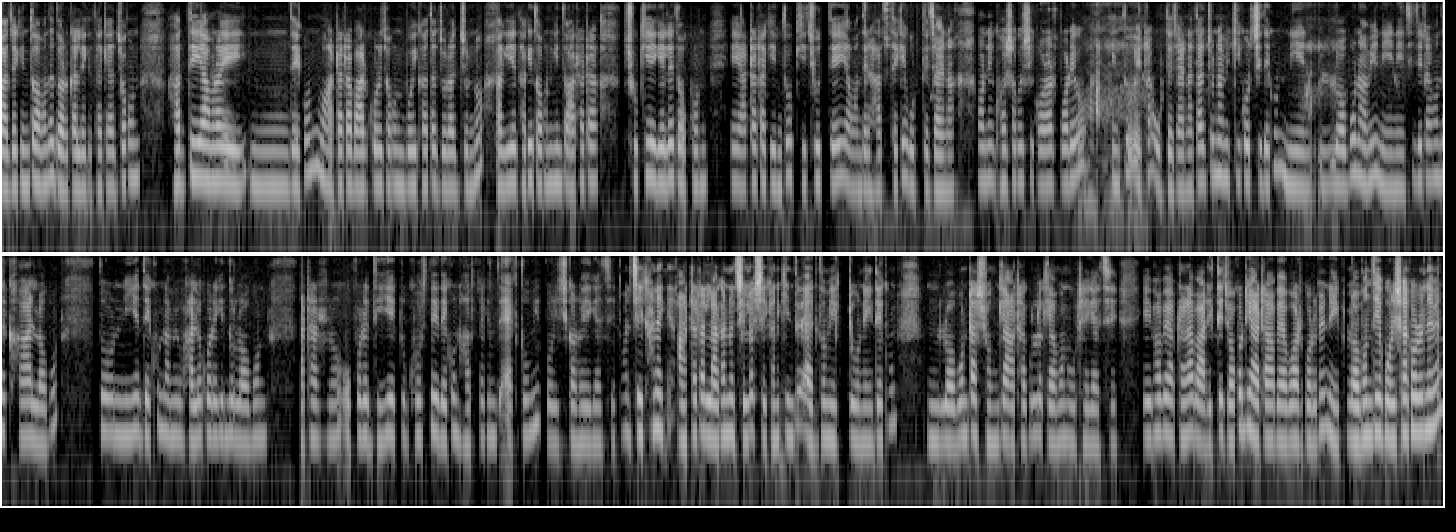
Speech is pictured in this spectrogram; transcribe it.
কাজে কিন্তু আমাদের দরকার লেগে থাকে। আর যখন হাত দিয়ে আমরা এই দেখুন আটাটা বার করে যখন বই খাতা জোড়ার জন্য লাগিয়ে থাকি, তখন কিন্তু আটাটা শুকিয়ে গেলে তখন এই আটাটা কিন্তু কিছুতেই আমাদের হাত থেকে উঠতে চায় না। অনেক ঘষাঘষি করার পরেও কিন্তু এটা উঠতে চায় না। তার জন্য আমি কি করছি? দেখুন, নিয়ে, লবণ আমি নিয়ে নিয়েছি, যেটা আমাদের খাওয়ার লবণ। তো নিয়ে দেখুন, আমি ভালো করে কিন্তু লবণ আটার উপরে দিয়ে একটু ঘষতেই দেখুন, হাতটা কিন্তু একদমই পরিষ্কার হয়ে গেছে। আর যেখানে আটাটা লাগানো ছিল, সেখানে কিন্তু একদম একটুও নেই। দেখুন, লবণটার সঙ্গে আঠাগুলো কেমন উঠে গেছে। এইভাবে আপনারা বাড়িতে যখনই আটা ব্যবহার করবেন, এই লবণ দিয়ে পরিষ্কার করে নেবেন,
